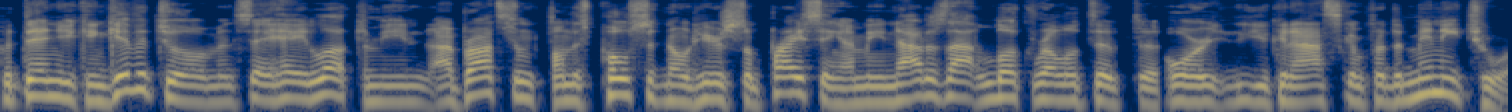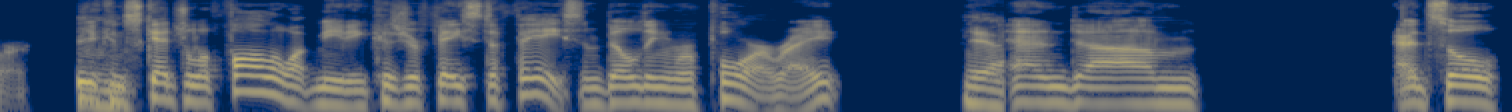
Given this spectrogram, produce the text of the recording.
But then you can give it to him and say, Hey, look, I mean, I brought some on this post it note. Here's some pricing. I mean, how does that look relative to, or you can ask him for the mini tour. You mm-hmm. can schedule a follow up meeting because you're face to face and building rapport, right? Yeah. And um, and so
